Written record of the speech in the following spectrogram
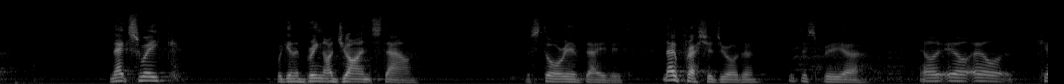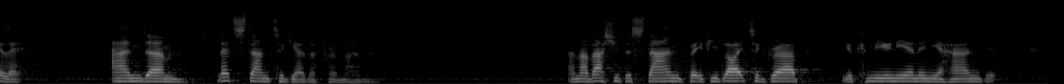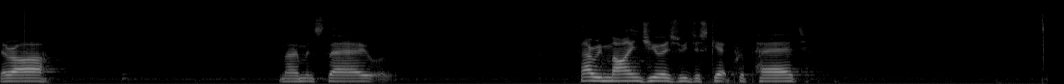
next week, we're going to bring our giants down. The story of David. No pressure, Jordan. You just be, uh, he'll, he'll, he'll kill it. And um, let's stand together for a moment. And I've asked you to stand, but if you'd like to grab your communion in your hand, there are moments there. Can I remind you as we just get prepared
